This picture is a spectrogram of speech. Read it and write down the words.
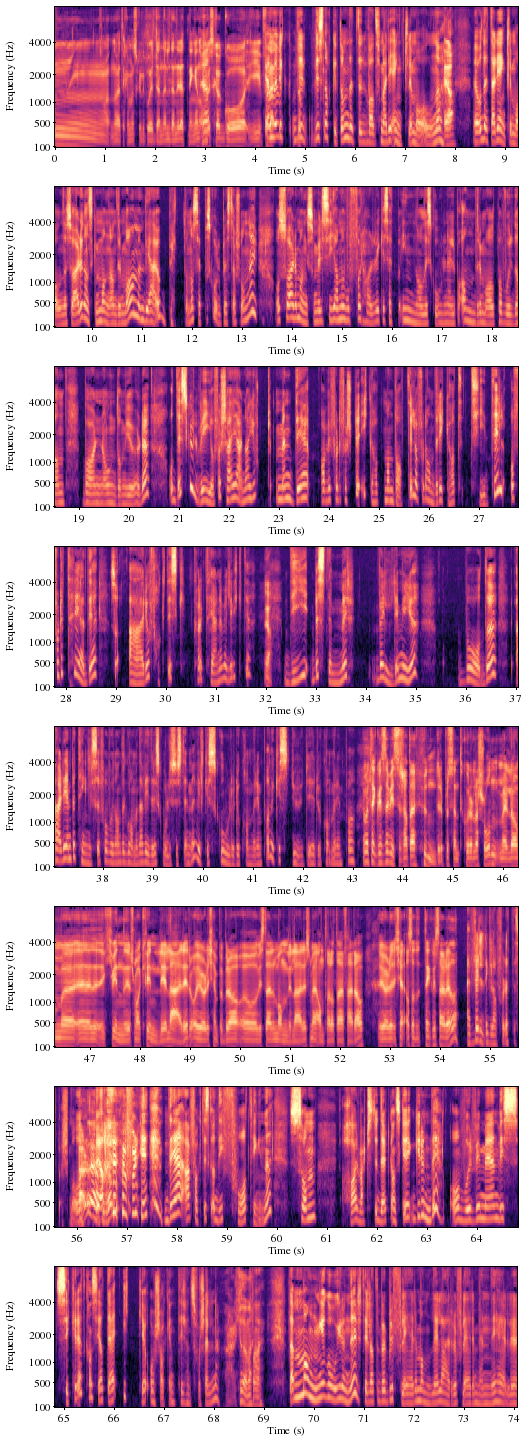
eh, Nå vet jeg ikke om jeg skulle gå i den eller den retningen. Om Ja. vi skal gå i for Ja, vi, vi, vi snakket om dette, hva som er de enkle målene. ja. Og dette er de enkle målene. Så er det ganske mange andre mål, men vi er jo bedt om å se på skoleprestasjoner. Og så er det mange som vil si ja, men hvorfor har dere ikke sett på innhold i skolen, eller på andre mål på hvordan barn og ungdom gjør det? Og det skulle vi i og for seg gjerne ha gjort, men det har vi for det første ikke hatt mandat til, og for det andre ikke hatt tid til. Og for det tredje så er jo faktisk karakterene veldig viktige ja. de bestemmer veldig mye. Både er de en betingelse for hvordan det går med deg videre i skolesystemet, hvilke skoler du kommer inn på, hvilke studier du kommer inn på. Ja, Men tenk hvis det viser seg at det er 100 korrelasjon mellom eh, kvinner som har kvinnelige lærer og gjør det kjempebra, og hvis det er en mannlig lærer, som jeg antar at det er færre av gjør det, altså, Tenk hvis det er det, da. Jeg er veldig glad for dette spørsmålet. Er det det? Ja, Ja, fordi det er faktisk av de få tingene som har vært studert ganske grundig, og hvor vi med en viss sikkerhet kan si at det er ikke årsaken til kjønnsforskjellene. Er det ikke det? Nei. Det er mange gode grunner til at det bør bli flere mannlige lærere og flere menn i hele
